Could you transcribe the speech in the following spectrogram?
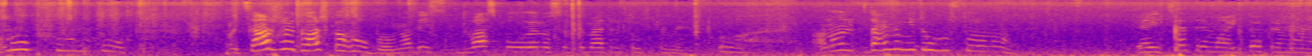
Грубшу любу. Оця вже дошка груба, вона десь 2,5 см товщини. А ну дай мені другу сторону. Я і це тримаю, і то тримаю.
